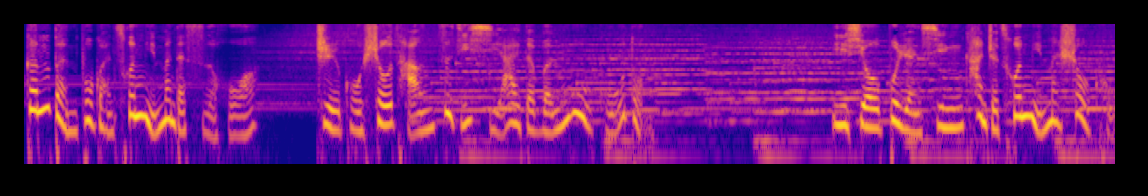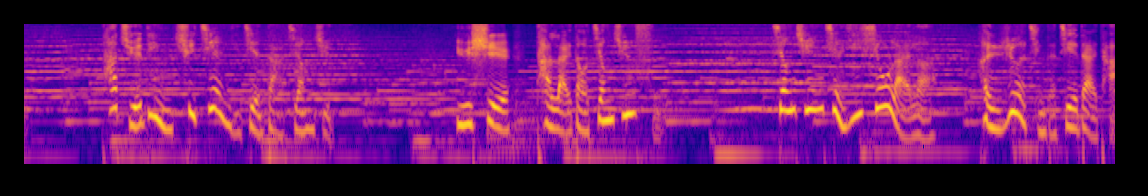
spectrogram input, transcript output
根本不管村民们的死活，只顾收藏自己喜爱的文物古董。一休不忍心看着村民们受苦，他决定去见一见大将军。于是他来到将军府。将军见一休来了，很热情的接待他，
